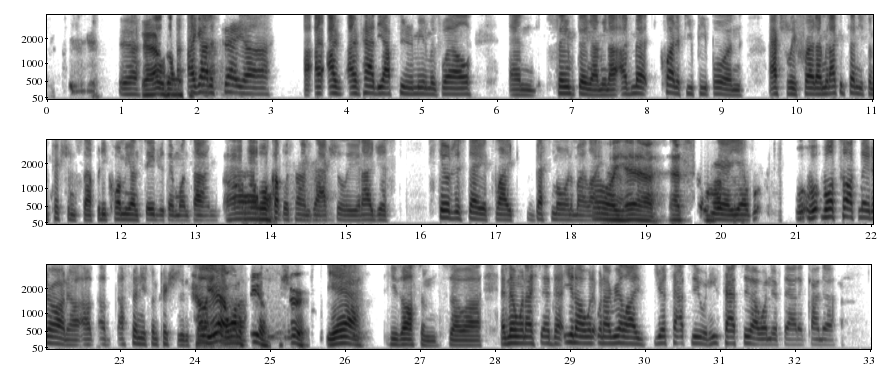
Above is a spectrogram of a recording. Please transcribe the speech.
yeah, yeah. Awesome. I gotta say, uh, I, have I've had the opportunity to meet him as well, and same thing. I mean, I, I've met quite a few people, and actually, Fred. I mean, I could send you some pictures and stuff, but he called me on stage with him one time, oh, a couple of times actually, and I just still to this day, it's like best moment of my life. Oh so. yeah, that's so yeah, yeah. We'll, we'll talk later on. I'll, I'll, I'll send you some pictures and stuff. Hell yeah, I want to see him. Sure. Yeah, he's awesome. So, uh, and then when I said that, you know, when, when I realized you're tattoo and he's tattoo, I wonder if that had kind of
